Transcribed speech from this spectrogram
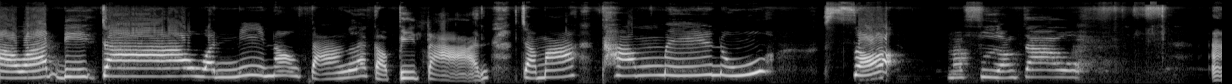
สวัสดีเจ้า วันนี้น้องตังและกับปีตาน จะมาทำเมนูโซะมาเฟืองเจ้าอะ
